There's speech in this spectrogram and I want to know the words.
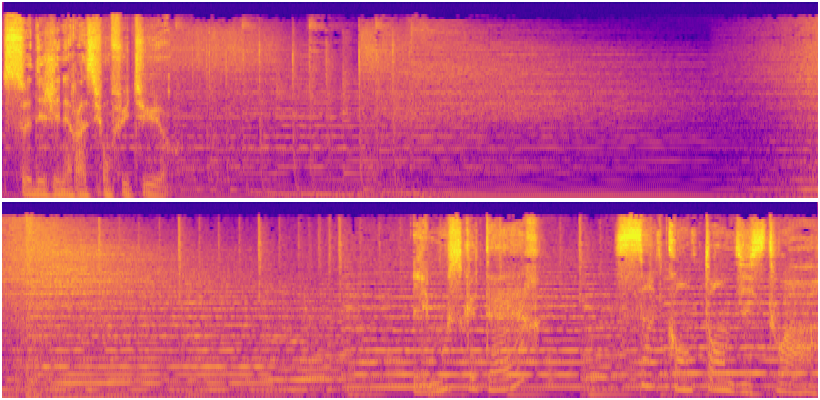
ceux des générations futures. Les mousquetaires, 50 ans d'histoire.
